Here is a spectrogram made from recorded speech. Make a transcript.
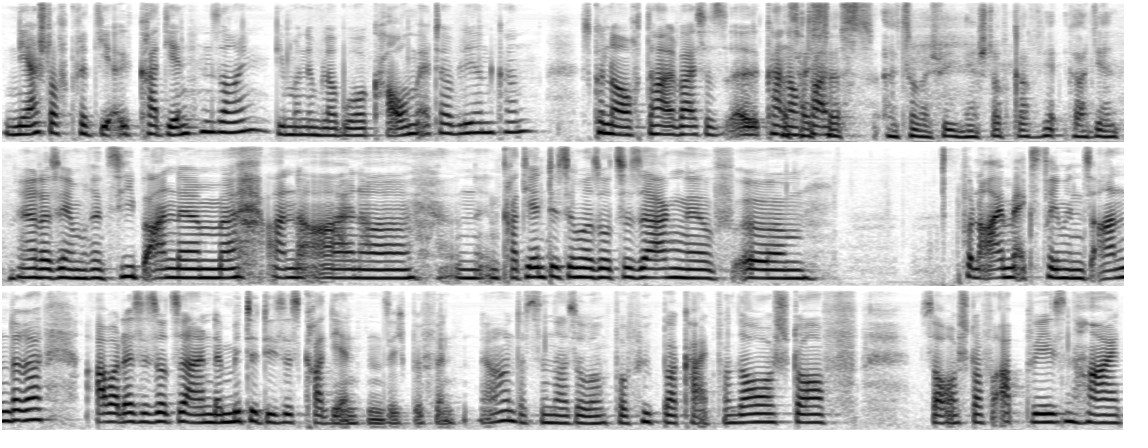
Nährstoffgradienten sein, die man im Labor kaum etablieren kann. Es können auch teilweise äh, kann Was auch heißt das äh, zum Beispiel Nährstoffgradienten? Ja, dass im Prinzip an, einem, an einer ein Gradient ist immer sozusagen äh, ähm, von einem Extrem ins andere, aber dass sie sozusagen in der Mitte dieses Gradienten sich befinden. Ja, das sind also Verfügbarkeit von Sauerstoff, Sauerstoffabwesenheit.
